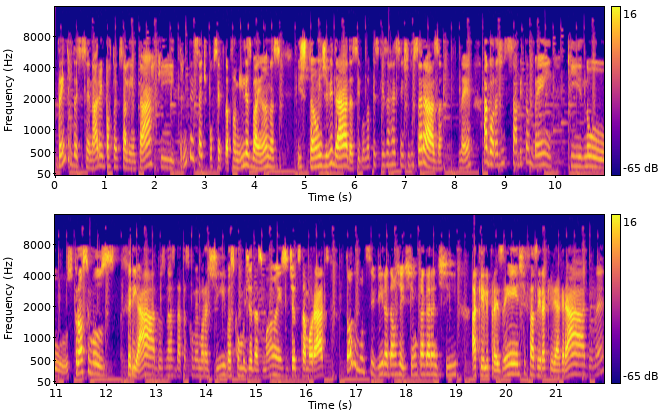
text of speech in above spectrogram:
dentro desse cenário é importante salientar que 37% das famílias baianas estão endividadas, segundo a pesquisa recente do Serasa, né? Agora a gente sabe também que nos próximos feriados, nas datas comemorativas, como o Dia das Mães, o Dia dos Namorados, todo mundo se vira, dá um jeitinho para garantir aquele presente, fazer aquele agrado, né?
